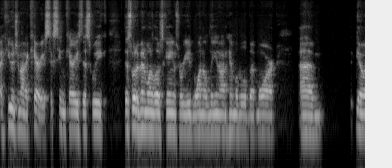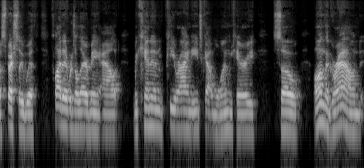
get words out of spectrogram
a huge amount of carries. 16 carries this week. This would have been one of those games where you'd want to lean on him a little bit more. Um, you know, especially with Clyde Edwards-Helaire being out. McKinnon, Perine each got one carry. So on the ground,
